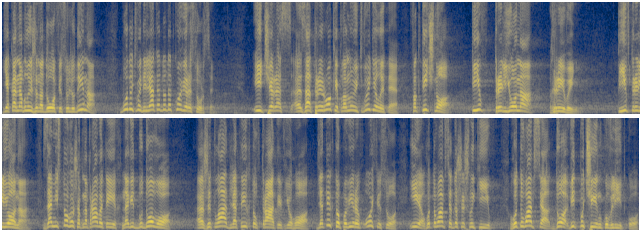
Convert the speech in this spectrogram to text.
яка наближена до офісу людина, будуть виділяти додаткові ресурси. І через е, за три роки планують виділити фактично пів трильйона гривень. Пів трильйона. Замість того, щоб направити їх на відбудову е, житла для тих, хто втратив його, для тих, хто повірив офісу і готувався до шашликів, готувався до відпочинку влітку,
